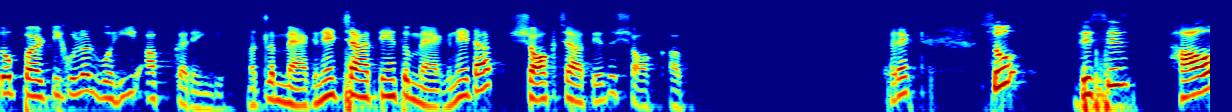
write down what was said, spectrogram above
तो पर्टिकुलर वही अप करेंगे। मतलब मैग्नेट चाहते हैं तो मैग्नेट अप, शॉक चाहते हैं तो shock up. Correct? So this is how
